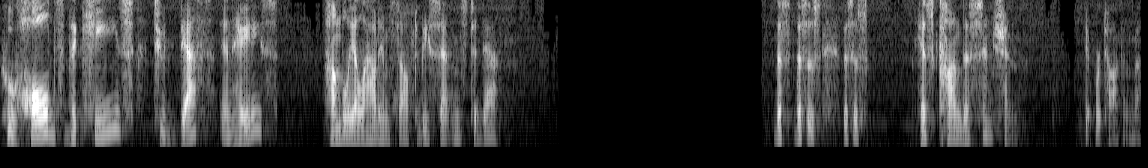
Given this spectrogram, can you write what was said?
who holds the keys to death in Hades humbly allowed himself to be sentenced to death. This, this, is, this is his condescension that we're talking about.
